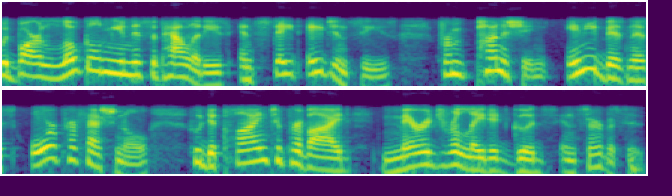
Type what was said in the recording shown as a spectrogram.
would bar local municipalities and state agencies from punishing any business or professional who decline to provide marriage related goods and services.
